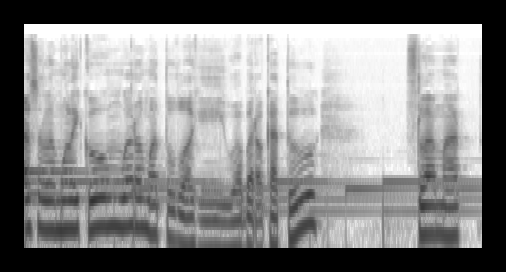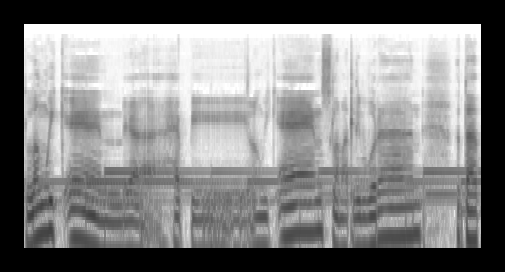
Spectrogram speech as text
Assalamualaikum warahmatullahi wabarakatuh. Selamat long weekend ya, happy long weekend, selamat liburan. Tetap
